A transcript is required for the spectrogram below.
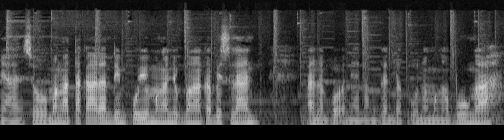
Yan. So mga takaran din po yung mga nyug mga kabislan. Ano po? Yan. Ang ganda po ng mga bunga.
